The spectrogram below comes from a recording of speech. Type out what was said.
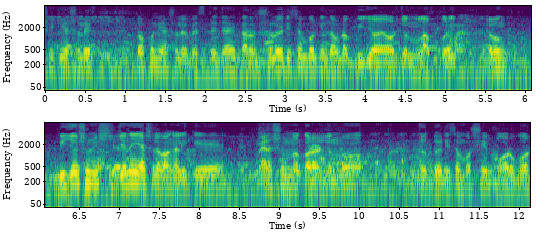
সেটি আসলে তখনই আসলে বেসতে যায় কারণ ষোলোই ডিসেম্বর কিন্তু আমরা বিজয় অর্জন লাভ করি এবং বিজয় সুনিশ্চিত জেনেই আসলে বাঙালিকে মেধাশূন্য করার জন্য চোদ্দই ডিসেম্বর সেই বর্বর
